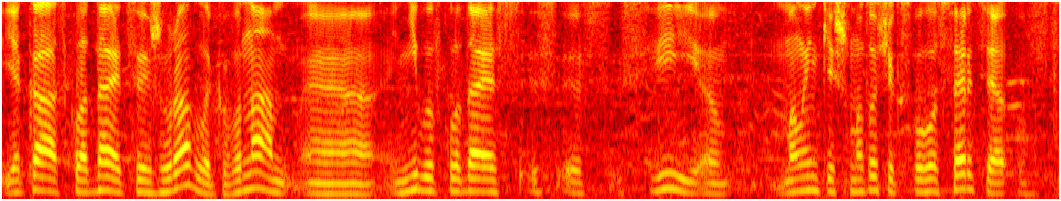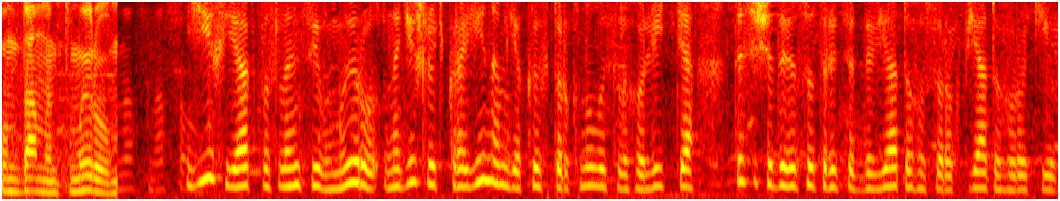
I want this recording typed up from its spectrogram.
яка складає цей журавлик, вона е, ніби вкладає свій е, маленький шматочок свого серця в фундамент миру. Їх, як посланців миру, надішлють країнам, яких торкнулось лихоліття 1939-45 років,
